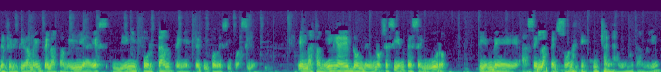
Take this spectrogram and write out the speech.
Definitivamente la familia es bien importante en este tipo de situación. En la familia es donde uno se siente seguro, tiende a ser las personas que escuchan a uno también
